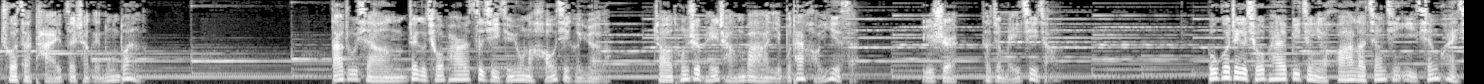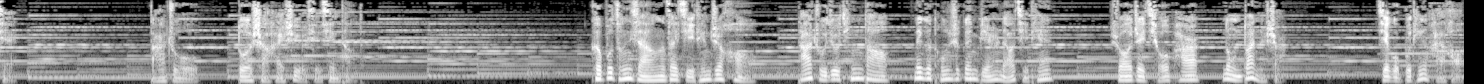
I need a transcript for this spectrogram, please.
戳在台子上，给弄断了。答主想，这个球拍自己已经用了好几个月了，找同事赔偿吧也不太好意思，于是他就没计较了。不过这个球拍毕竟也花了将近一千块钱，答主多少还是有些心疼的。可不曾想，在几天之后，答主就听到那个同事跟别人聊起天，说这球拍弄断的事儿。结果不听还好，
